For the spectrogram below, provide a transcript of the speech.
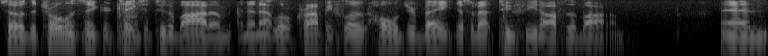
So the trolling sinker Mhm. takes it to the bottom, and then that little crappie float holds your bait just about two feet off of the bottom, and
